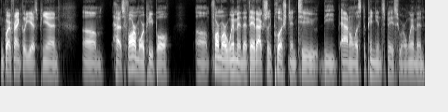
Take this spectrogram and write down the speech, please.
And quite frankly, ESPN um, has far more people, um, far more women that they've actually pushed into the analyst opinion space who are women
